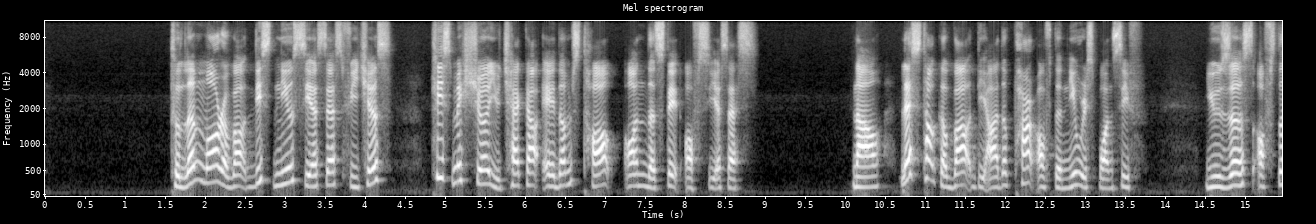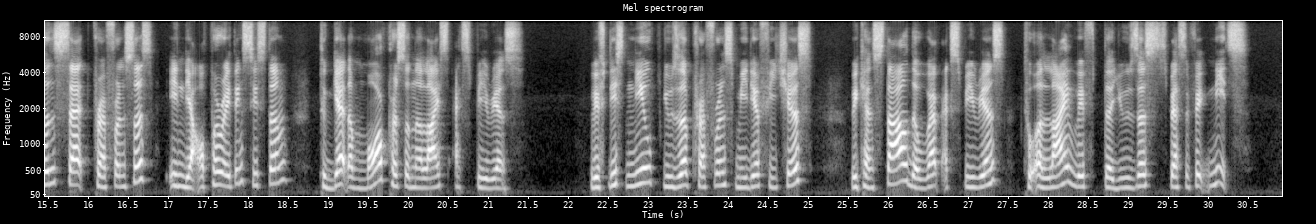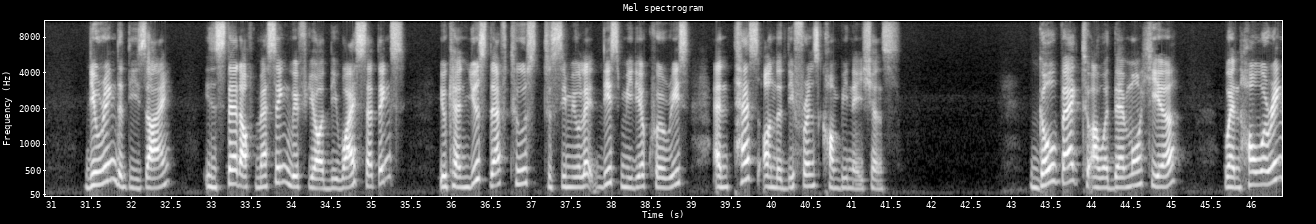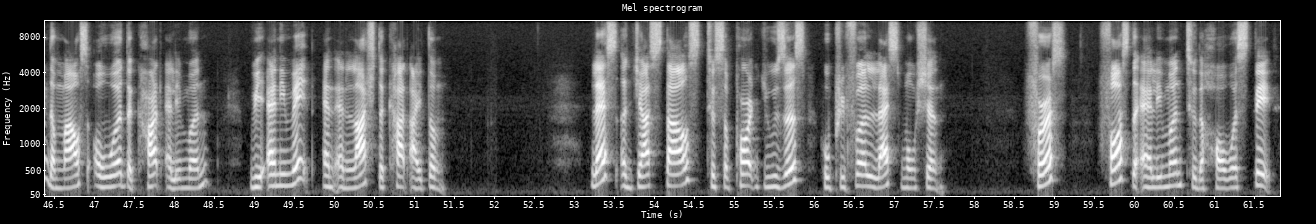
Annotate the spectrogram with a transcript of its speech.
To learn more about these new CSS features, please make sure you check out Adam's talk on the state of CSS. Now, let's talk about the other part of the new responsive. Users often set preferences in their operating system to get a more personalized experience. With these new user preference media features, we can style the web experience to align with the user's specific needs. During the design, instead of messing with your device settings, you can use DevTools to simulate these media queries and test on the different combinations. Go back to our demo here. When hovering the mouse over the card element, we animate and enlarge the card item. Let's adjust styles to support users who prefer less motion. First, force the element to the hover state.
